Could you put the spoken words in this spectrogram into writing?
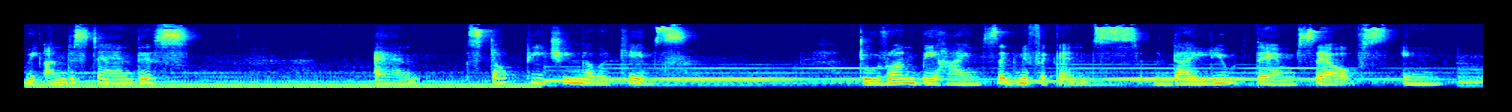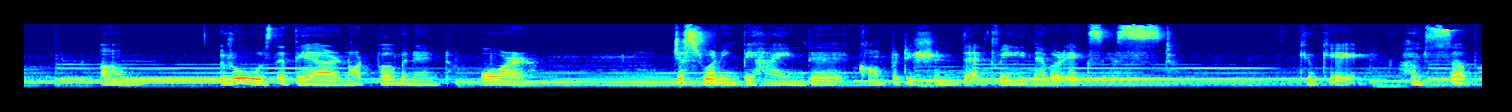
we understand this and stop teaching our kids to run behind significance, dilute themselves in um, roles that they are not permanent, or just running behind the competition that really never exists. क्योंकि हम सब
